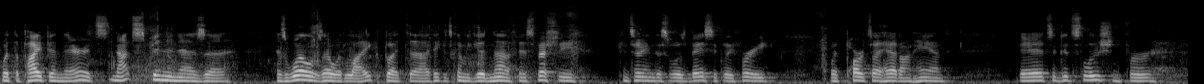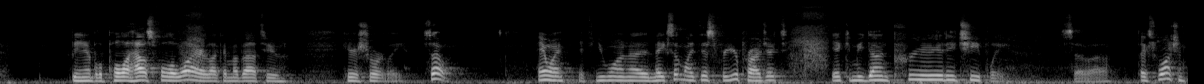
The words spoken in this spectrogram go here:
with the pipe in there. It's not spinning as, uh, as well as I would like, but uh, I think it's gonna be good enough, especially considering this was basically free with parts I had on hand. It's a good solution for being able to pull a house full of wire like I'm about to here shortly. So anyway, if you want to make something like this for your project, it can be done pretty cheaply. So uh, thanks for watching.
